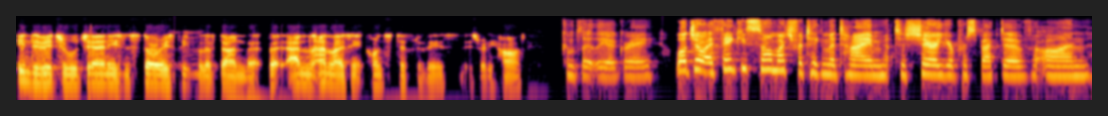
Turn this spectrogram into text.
individual journeys and stories people have done, but but analyzing it quantitatively is, is really hard. Completely agree. Well, Joe, I thank you so much for taking the time to share your perspective on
